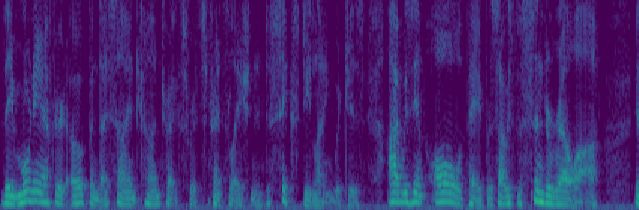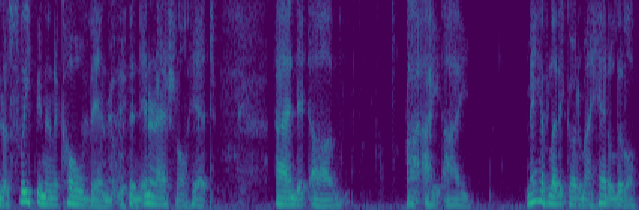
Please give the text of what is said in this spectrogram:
The morning after it opened, I signed contracts for its translation into 60 languages. I was in all the papers. I was the Cinderella, you know, sleeping in a coal bin, but with an international hit. And it, um, I, I, I may have let it go to my head a little.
